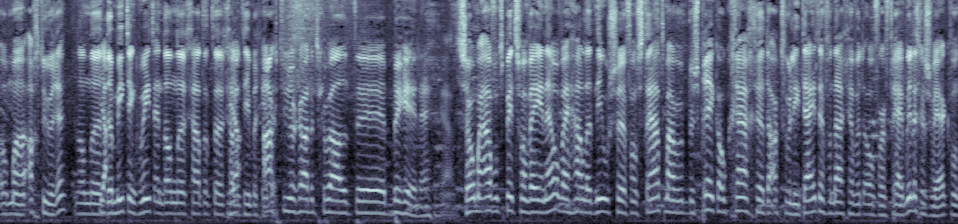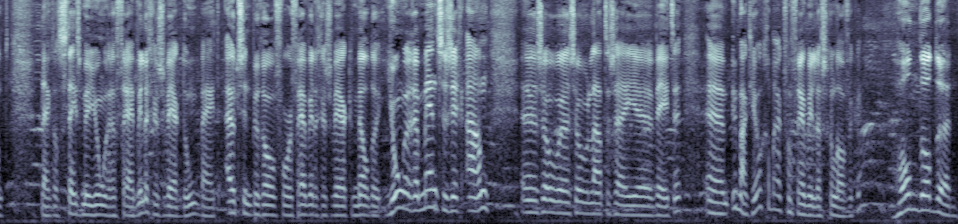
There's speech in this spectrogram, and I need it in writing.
om eh, acht uur, hè? Dan eh, Ja. de meet and greet en dan eh, gaat, het, eh, gaat Ja, het hier beginnen. acht uur gaat het geweld eh, beginnen. Ja, zomeravondspits van WNL. Wij halen het nieuws eh, van straat, maar we bespreken ook graag eh, de actualiteit. En vandaag hebben we het over vrijwilligerswerk. Want het blijkt dat steeds meer jongeren vrijwilligerswerk doen. Bij het uitzendbureau voor vrijwilligerswerk melden jongere mensen zich aan. Eh, zo, eh, zo laten zij eh, weten. Eh, u maakt hier ook gebruik van vrijwilligers, geloof ik, hè? Honderden.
